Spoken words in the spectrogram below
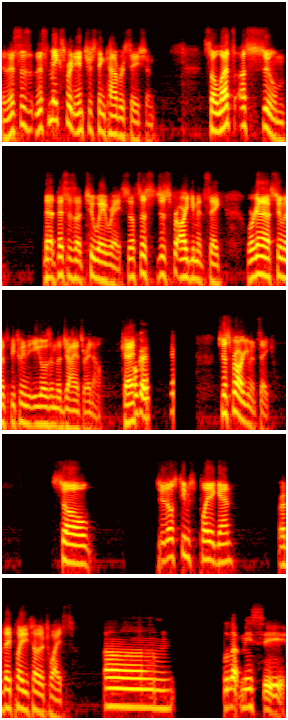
And this is this makes for an interesting conversation. So let's assume that this is a two-way race. So let's just just for argument's sake, we're gonna assume it's between the Eagles and the Giants right now. Okay. Okay. Just for argument's sake. So, do those teams play again, or have they played each other twice? Um, let me see.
